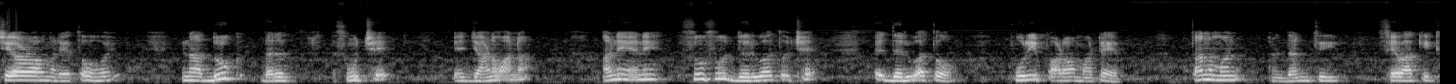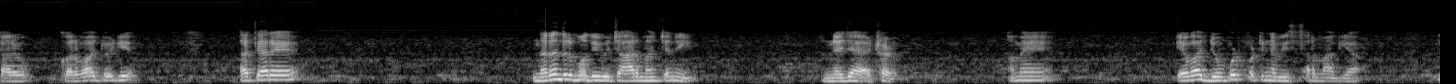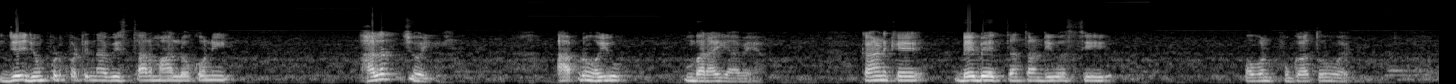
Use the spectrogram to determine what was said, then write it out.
છેવાડામાં રહેતો હોય, એના દુઃખ દરદ શું છે એ જાણવાના અને એને શું શું જરૂરિયાતો છે એ જરૂરિયાતો પૂરી પાડવા માટે તન મન અને ધનથી સેવાકી કાર્યો કરવા જોઈએ. અત્યારે નરેન્દ્ર મોદી વિચાર મંચની નેજા હેઠળ અમે એવા ઝૂંપડપટ્ટીના વિસ્તારમાં ગયા, જે ઝૂંપડપટ્ટીના વિસ્તારમાં લોકોની હાલત જોઈ આપણું હૈયું ભરાઈ આવે. કારણ કે બે બે, ત્રણ ત્રણ દિવસથી પવન ફૂંકાતો હોય.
